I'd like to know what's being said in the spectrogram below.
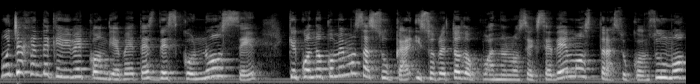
Mucha gente que vive con diabetes desconoce que cuando comemos azúcar y sobre todo cuando nos excedemos tras su consumo,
